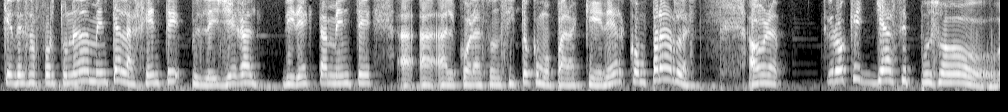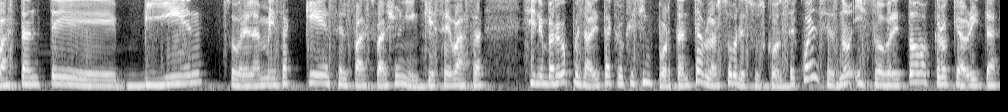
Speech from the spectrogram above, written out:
que desafortunadamente a la gente pues les llega directamente al corazoncito como para querer comprarlas. Ahora, creo que ya se puso bastante bien sobre la mesa qué es el fast fashion y en qué se basa. Sin embargo, pues ahorita creo que es importante hablar sobre sus consecuencias, ¿no? Y sobre todo creo que ahorita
